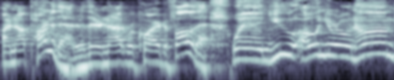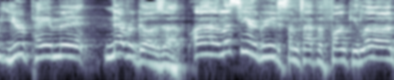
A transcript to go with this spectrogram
are not part of that, or they're not required to follow that when you own your own home, your payment never goes up uh, unless you agree to some type of funky loan,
